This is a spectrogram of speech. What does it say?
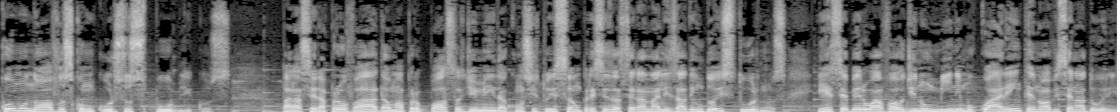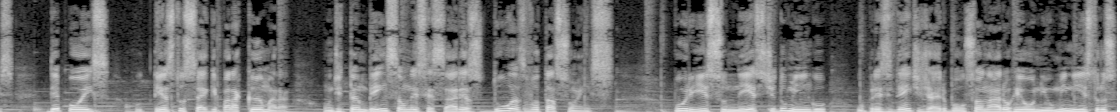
como novos concursos públicos. Para ser aprovada, uma proposta de emenda à Constituição precisa ser analisada em dois turnos e receber o aval de no mínimo 49 senadores. Depois, o texto segue para a Câmara, onde também são necessárias duas votações. Por isso, neste domingo, o presidente Jair Bolsonaro reuniu ministros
